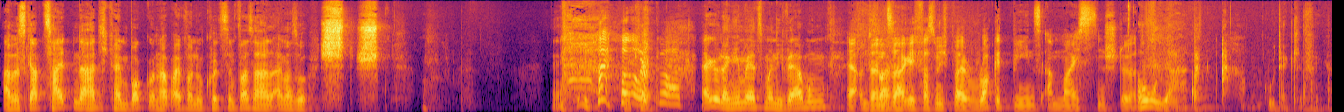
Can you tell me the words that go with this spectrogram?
Aber es gab Zeiten, da hatte ich keinen Bock und habe einfach nur kurz den Wasserhahn einmal so. Scht, scht. oh Gott. Ja gut, dann gehen wir jetzt mal in die Werbung. Ja, und dann sage ich, was mich bei Rocket Beans am meisten stört. Oh ja. Guter Cliffhanger.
